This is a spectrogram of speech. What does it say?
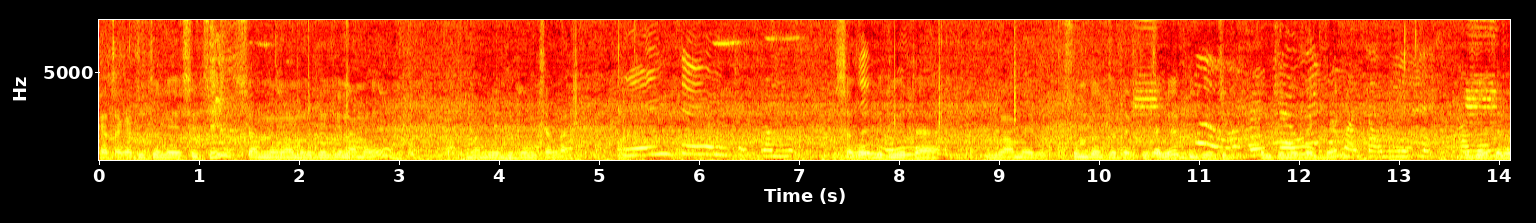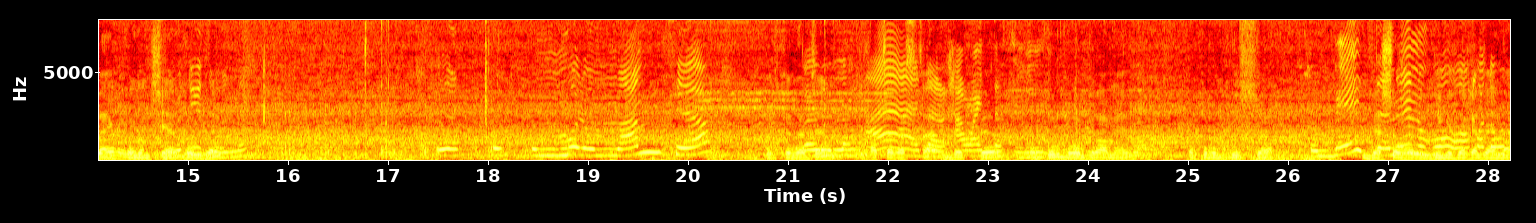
কাছাকাছি চলে এসেছি, সামনে মামুনি দেখে নামায় নামিয়ে দেবো ইনশাল্লাহ। সবাই ভিডিওটা গ্রামের সৌন্দর্য দেখতে চাইলে ভিডিওটি কন্টিনিউ দেখবেন। ভিডিওতে লাইক কমেন্ট শেয়ার করবেন। দেখতে পাচ্ছেন, কাঁচা রাস্তা দেখতে অপূর্ব গ্রামের অপূর্ব দৃশ্য। যা শহরের দিকে দেখা যায় না।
